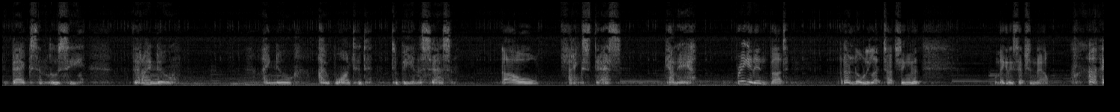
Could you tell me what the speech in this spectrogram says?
and Bex, and Lucy, that I knew. I knew I wanted to be an assassin. Oh, thanks, Des. Come here. Bring it in, bud. I don't normally like touching, but I'll make an exception now. I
